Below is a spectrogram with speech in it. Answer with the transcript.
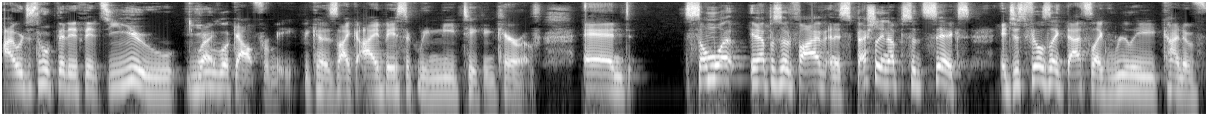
I would just hope that if it's you, you Right. look out for me because like I basically need taken care of. And somewhat in episode five and especially in episode six, it just feels like that's like really kind of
